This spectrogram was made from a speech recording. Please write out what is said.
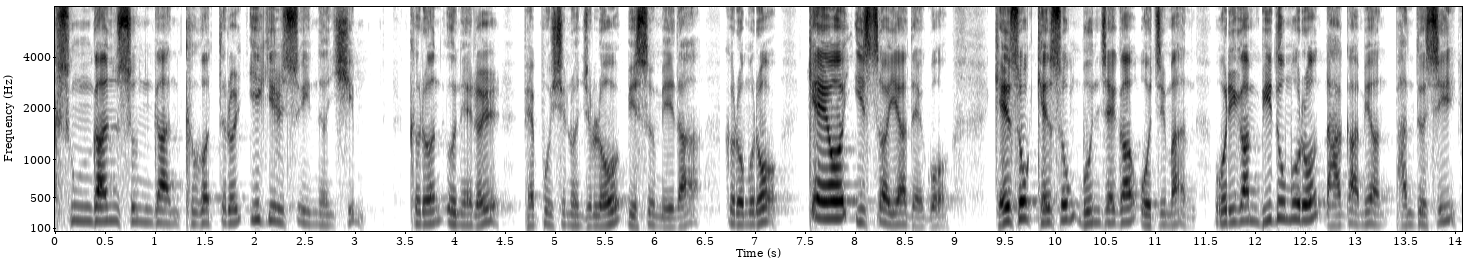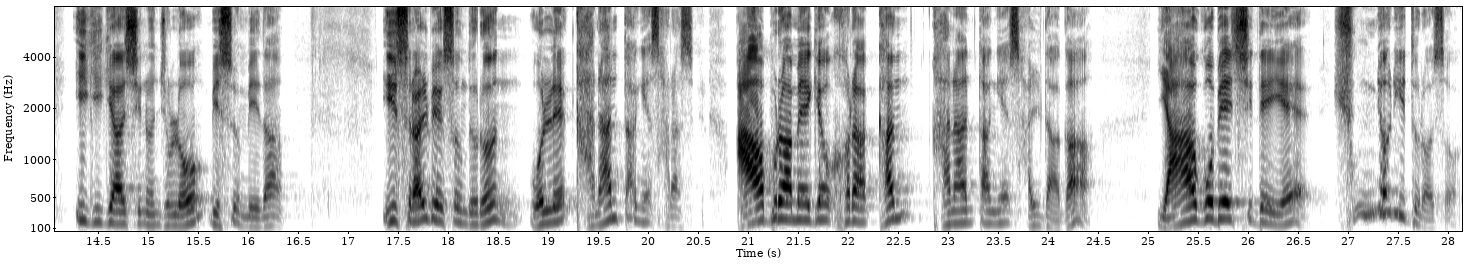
순간순간 그것들을 이길 수 있는 힘, 그런 은혜를 베푸시는 줄로 믿습니다. 그러므로 깨어 있어야 되고 계속 계속 문제가 오지만 우리가 믿음으로 나가면 반드시 이기게 하시는 줄로 믿습니다. 이스라엘 백성들은 원래 가나안 땅에 살았어요. 아브라함에게 허락한 가나안 땅에 살다가 야곱의 시대에 흉년이 들어서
